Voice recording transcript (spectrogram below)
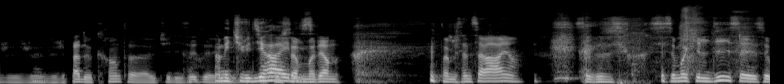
je, je- j'ai pas de crainte à utiliser des, Ah, mais tu lui des diras, conserves Élise. modernes. Ouais, mais ça ne sert à rien. C'est- si c'est moi qui le dis, c'est, c'est,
